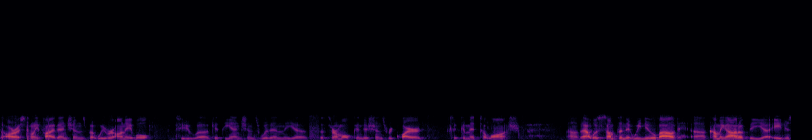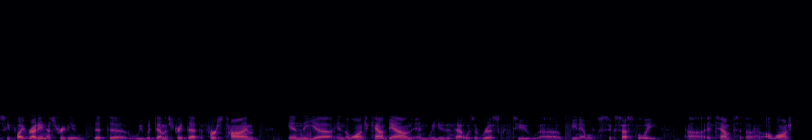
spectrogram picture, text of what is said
the RS-25 engines, but we were unable to uh, get the engines within uh, the thermal conditions required to commit to launch. Uh, that was something that we knew about coming out of the agency flight readiness review, that we would demonstrate that the first time in the uh in the launch countdown, and we knew that that was a risk to being able to successfully attempt a launch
